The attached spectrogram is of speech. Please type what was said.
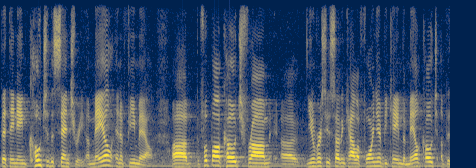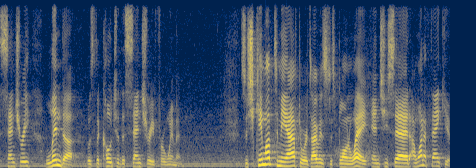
that they named Coach of the Century, a male and a female. Um, the football coach from uh, the University of Southern California became the male coach of the century. Linda was the coach of the century for women. So she came up to me afterwards. I was just blown away. And she said, I want to thank you.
